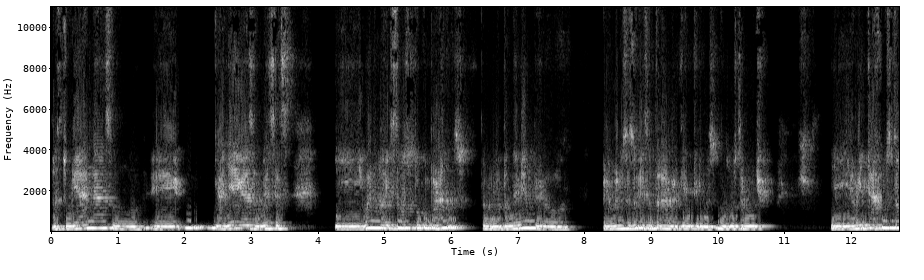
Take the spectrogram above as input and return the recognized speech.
asturianas o eh, gallegas a veces. Y bueno, ahorita estamos un poco parados por la pandemia, pero, pero bueno, eso es, otra vertiente que nos, gusta mucho. Y ahorita justo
